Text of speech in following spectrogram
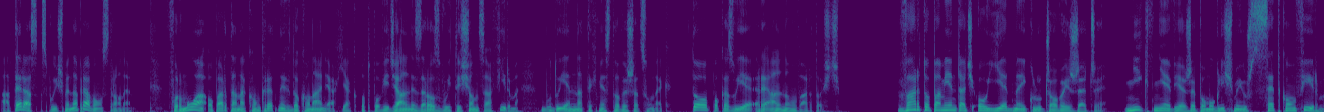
A teraz spójrzmy na prawą stronę. Formuła oparta na konkretnych dokonaniach, jak odpowiedzialny za rozwój tysiąca firm, buduje natychmiastowy szacunek. To pokazuje realną wartość. Warto pamiętać o jednej kluczowej rzeczy. Nikt nie wie, że pomogliśmy już setkom firm.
